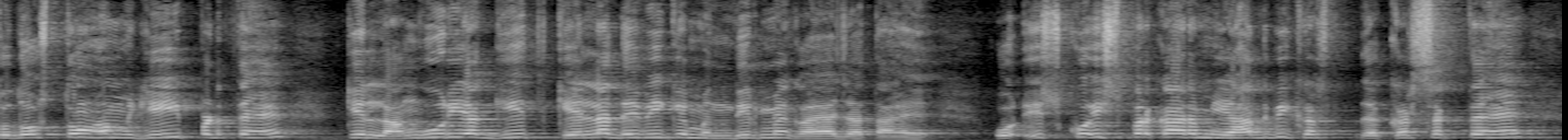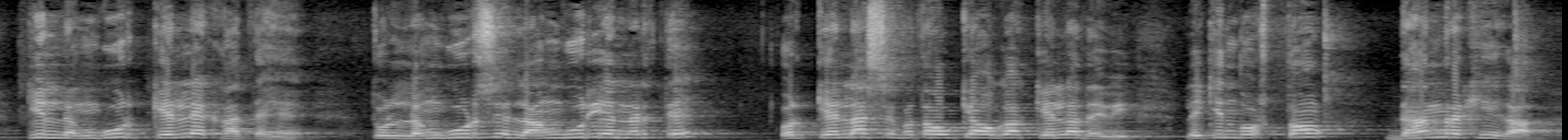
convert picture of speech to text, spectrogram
तो दोस्तों हम यही पढ़ते हैं कि लांगूरिया गीत केला देवी के मंदिर में गाया जाता है। और इसको इस प्रकार हम याद भी कर, कर सकते हैं कि लंगूर केले खाते हैं। तो लंगूर से लांगूरिया नृत्य और केला से बताओ क्या होगा केला देवी। लेकिन दोस्तों ध्यान रखिएगा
